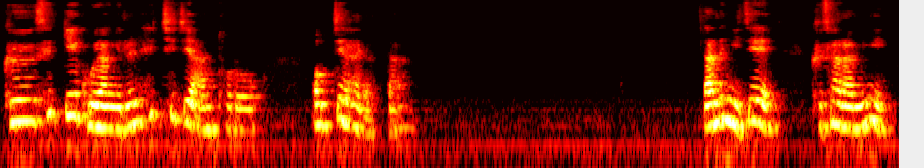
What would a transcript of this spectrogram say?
그 새끼 고양이를 해치지 않도록 억제하였다. 나는 이제 그 사람이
